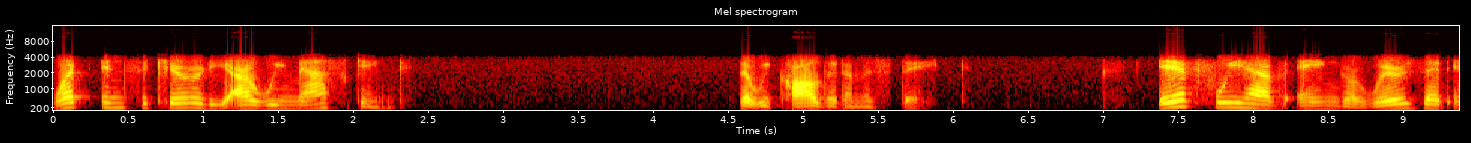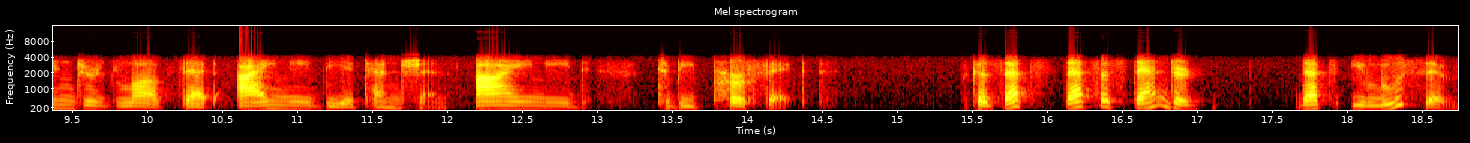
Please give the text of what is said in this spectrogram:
what insecurity are we masking that we called it a mistake? If we have anger, where's that injured love that I need the attention? I need to be perfect. Because that's that's a standard that's elusive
